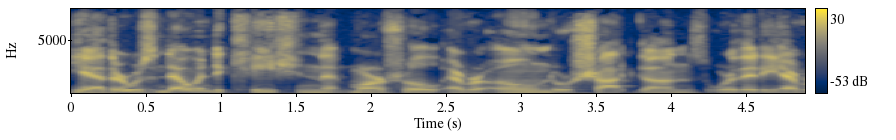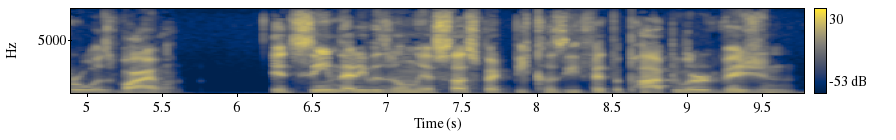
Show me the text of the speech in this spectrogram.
Yeah, there was no indication that Marshall ever owned or shot guns or that he ever was violent. It seemed that he was only a suspect because he fit the popular vision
